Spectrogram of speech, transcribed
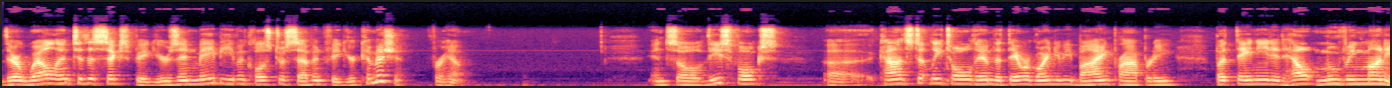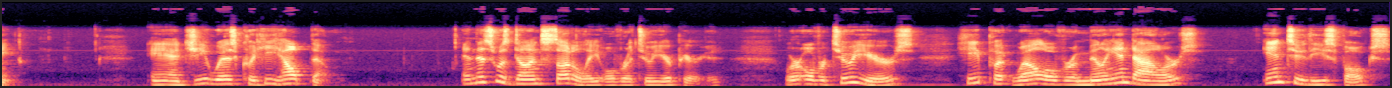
They're well into the six figures and maybe even close to a seven figure commission for him. And so, these folks uh, constantly told him that they were going to be buying property, but they needed help moving money and gee whiz, could he help them? And this was done subtly over a two year period, where over two years he put well over a million dollars into these folks,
